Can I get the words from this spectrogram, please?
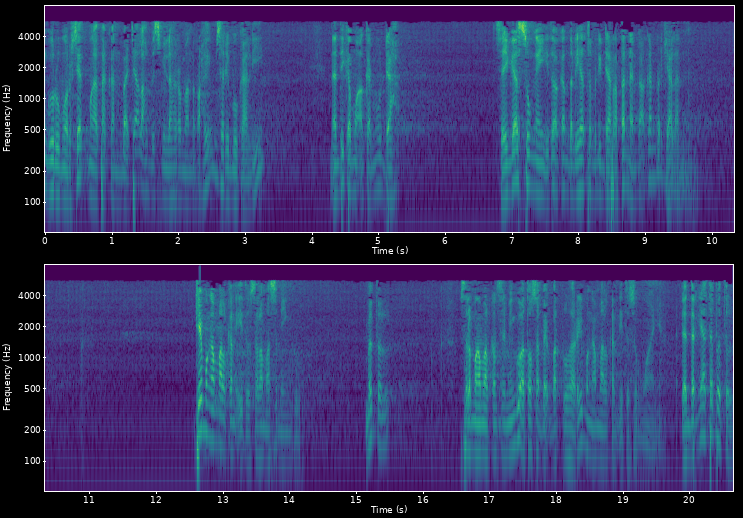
guru mursyid mengatakan, bacalah bismillahirrahmanirrahim seribu kali. Nanti kamu akan mudah. Sehingga sungai itu akan terlihat seperti daratan dan akan berjalan. Dia mengamalkan itu selama seminggu. Betul. Selama mengamalkan seminggu atau sampai 40 hari mengamalkan itu semuanya. Dan ternyata betul.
